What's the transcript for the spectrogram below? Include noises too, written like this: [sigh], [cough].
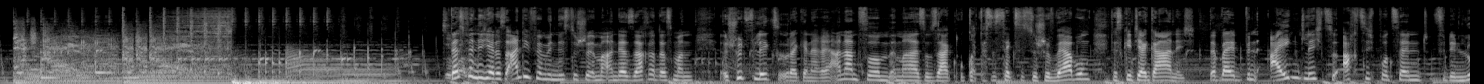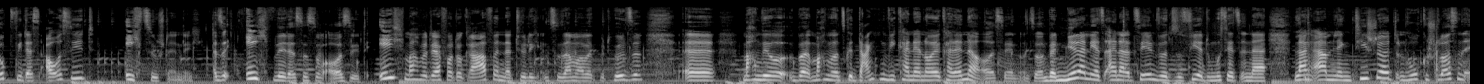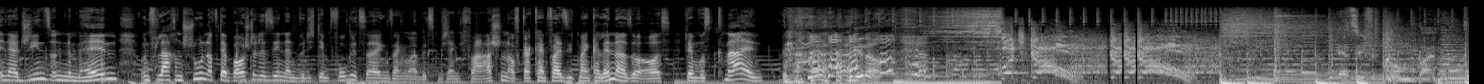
Das finde ich ja das Antifeministische immer an der Sache, dass man äh, Schüttflix oder generell anderen Firmen immer so sagt, oh Gott, das ist sexistische Werbung. Das geht ja gar nicht. Dabei bin eigentlich zu 80 Prozent für den Look, wie das aussieht, ich zuständig. Also ich will, dass es so aussieht. Ich mache mit der Fotografin, natürlich in Zusammenarbeit mit Hülse, äh, machen, wir über, machen wir uns Gedanken, wie kann der neue Kalender aussehen und so. Und wenn mir dann jetzt einer erzählen würde, Sophia, du musst jetzt in einer langarmlängen T-Shirt und hochgeschlossen in der Jeans und einem Helm und flachen Schuhen auf der Baustelle sehen, dann würde ich dem Vogel zeigen, sagen mal, willst du mich eigentlich verarschen? Auf gar keinen Fall sieht mein Kalender so aus. Der muss knallen. [laughs] genau. Let's go! Go, go! Herzlich willkommen beim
